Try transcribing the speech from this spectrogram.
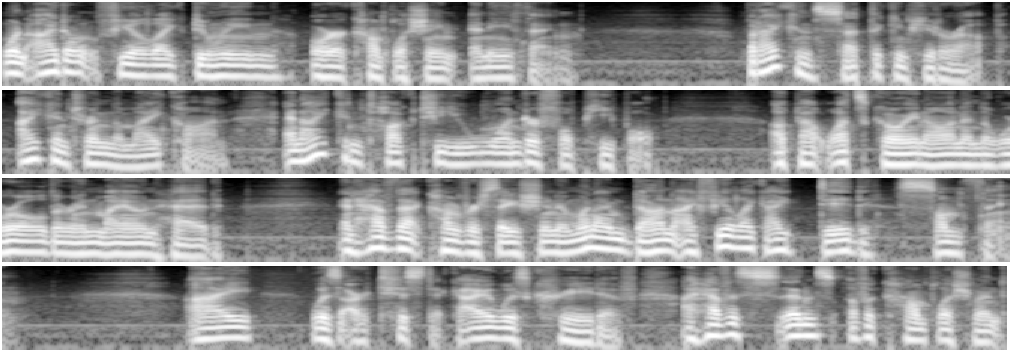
when I don't feel like doing or accomplishing anything. but I can set the computer up, I can turn the mic on, and I can talk to you wonderful people about what's going on in the world or in my own head and have that conversation. And when I'm done, I feel like I did something. I was artistic, I was creative. I have a sense of accomplishment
